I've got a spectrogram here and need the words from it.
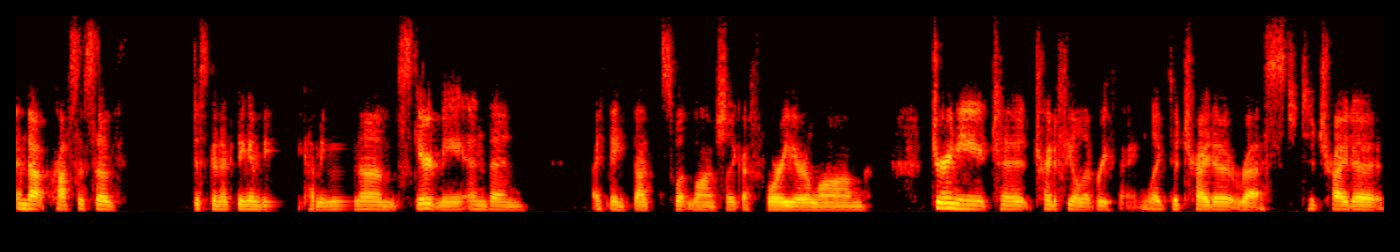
and that process of disconnecting and becoming numb scared me. And then I think that's what launched like a four year long journey to try to feel everything, like to try to rest, to try to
